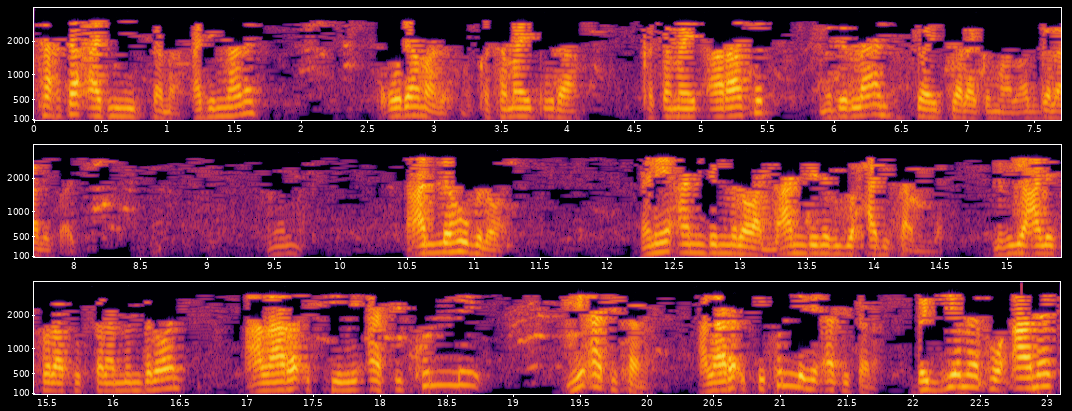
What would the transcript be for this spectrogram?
تحت أديم السماء أديم ማለት ቆዳ ማለት ነው። ከሰማይ ቆዳ ከሰማይ ጣራ ስር ምድር ላይ አንድ ሰው አይቻላቅም አሉ አገላለጻቸው አለሁ ብለዋል። እኔ አንድ ምለዋል አንድ ነብዩ ሐዲስ አለ ነብዩ عليه الصلاة والسلام ምን ብለዋል? على رأس مئة كل مئة سنة على رأس كل مئة سنة በየመቶ አመቱ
